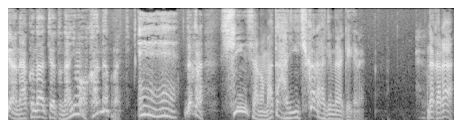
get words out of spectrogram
引がなくなっちゃうと何も分かんなくなっちゃう。えー、だから、審査がまた一から始めなきゃいけない。だから、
